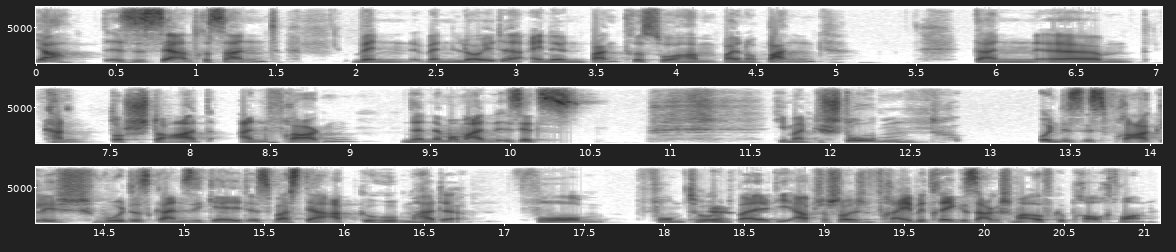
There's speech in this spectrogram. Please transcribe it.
Ja, es ist sehr interessant, wenn, wenn Leute einen Banktresor haben bei einer Bank, dann ähm, kann der Staat anfragen, ne, nehmen wir mal an, ist jetzt jemand gestorben und es ist fraglich, wo das ganze Geld ist, was der abgehoben hatte vor, vorm Tod, Ja. weil die erbschaftssteuerlichen Freibeträge, sage ich mal, aufgebraucht waren.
